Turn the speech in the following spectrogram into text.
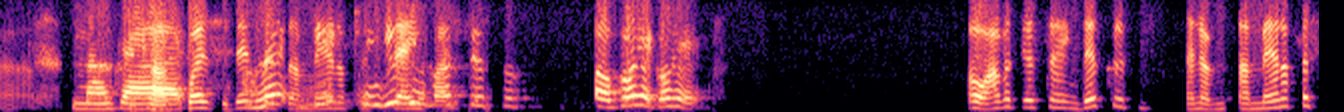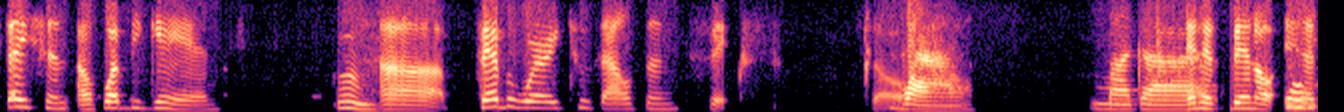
Uh, My God. what- this Let- is a Can you give us just a Oh, go ahead, go ahead. Oh, I was just saying this is an, a manifestation of what began Mm. uh, February 2006. So Wow. My God. it has been a it has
